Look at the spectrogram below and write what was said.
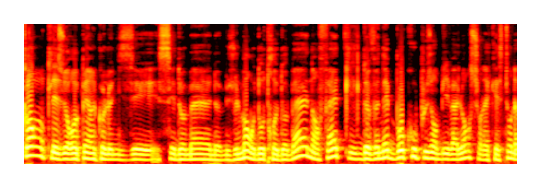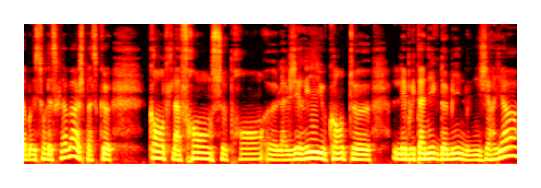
quand les Européens colonisaient ces domaines musulmans ou d'autres domaines, en fait, ils devenaient beaucoup plus ambivalents sur la question de l'abolition de l'esclavage, parce que quand la France prend euh, l'Algérie ou quand euh, les Britanniques dominent le Nigeria,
